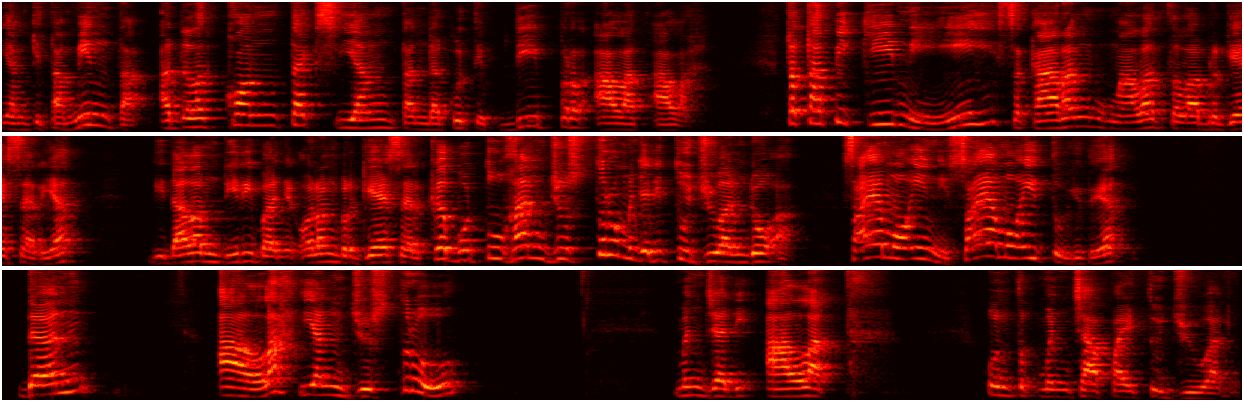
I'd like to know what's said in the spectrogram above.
yang kita minta adalah konteks yang tanda kutip diperalat Allah. Tetapi kini sekarang malah telah bergeser ya. Di dalam diri banyak orang bergeser. Kebutuhan justru menjadi tujuan doa. Saya mau ini, saya mau itu gitu ya. Dan Allah yang justru menjadi alat untuk mencapai tujuan.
